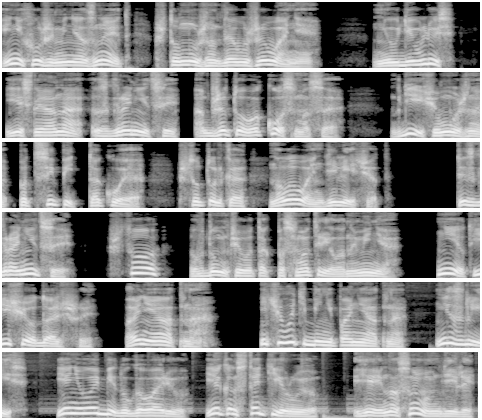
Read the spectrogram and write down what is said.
И не хуже меня знает, что нужно для выживания. Не удивлюсь, если она с границы обжитого космоса где еще можно подцепить такое, что только на лаванде лечат? Ты с границы? Что? Вдумчиво так посмотрела на меня. Нет, еще дальше. Понятно. Ничего тебе не понятно. Не злись. Я не в обиду говорю. Я констатирую. Я и на самом деле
